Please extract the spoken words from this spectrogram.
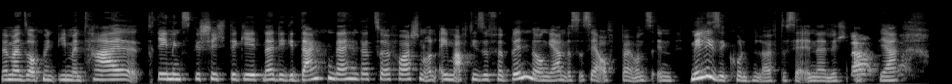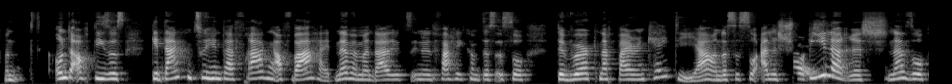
wenn man so auf die Mentaltrainingsgeschichte geht, ne, die Gedanken dahinter zu erforschen und eben auch diese Verbindung, ja, und das ist ja oft bei uns in Millisekunden läuft es ja innerlich ja. ab, ja. Und, und auch dieses Gedanken zu hinterfragen auf Wahrheit, ne, wenn man da jetzt in den Fachlich kommt, das ist so The Work nach Byron Katie, ja, und das ist so alles spielerisch, ne, so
